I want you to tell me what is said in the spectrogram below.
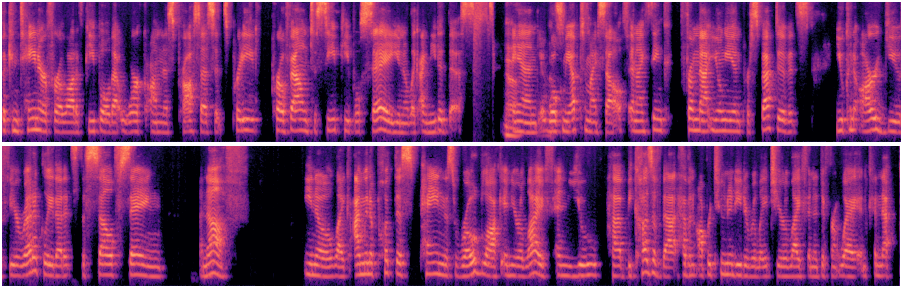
the container for a lot of people that work on this process it's pretty profound to see people say you know like i needed this. Yeah, and it woke me up to myself. And i think from that jungian perspective it's you can argue theoretically that it's the self saying enough. You know like i'm going to put this pain this roadblock in your life and you have because of that have an opportunity to relate to your life in a different way and connect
